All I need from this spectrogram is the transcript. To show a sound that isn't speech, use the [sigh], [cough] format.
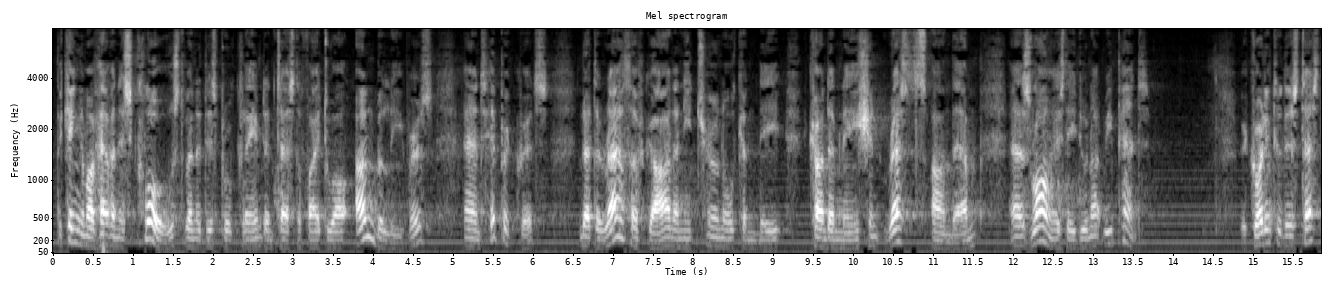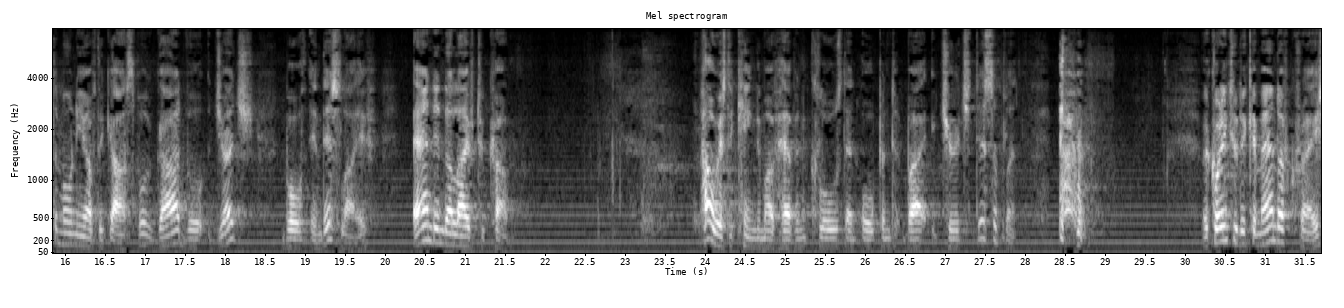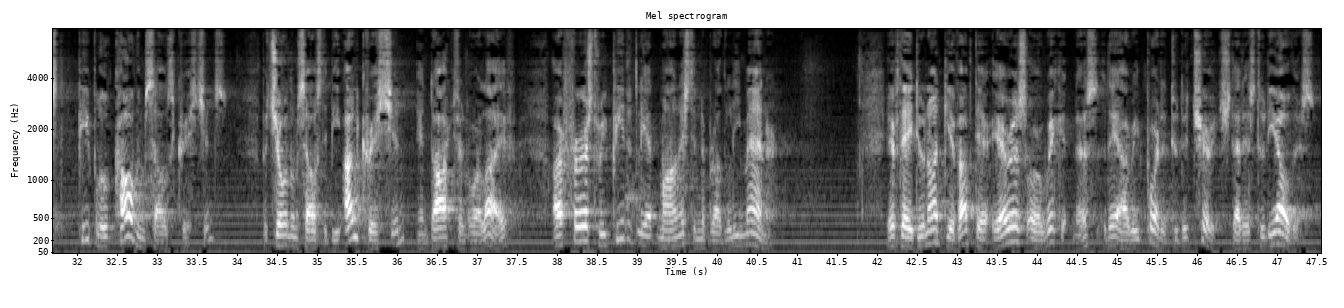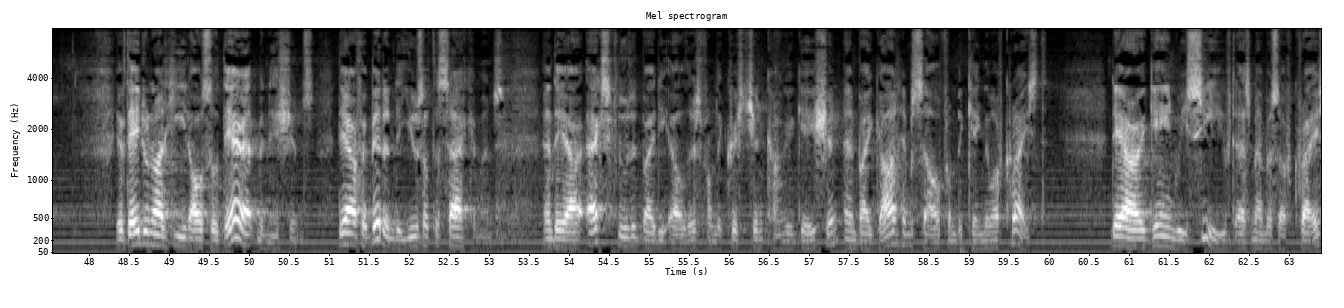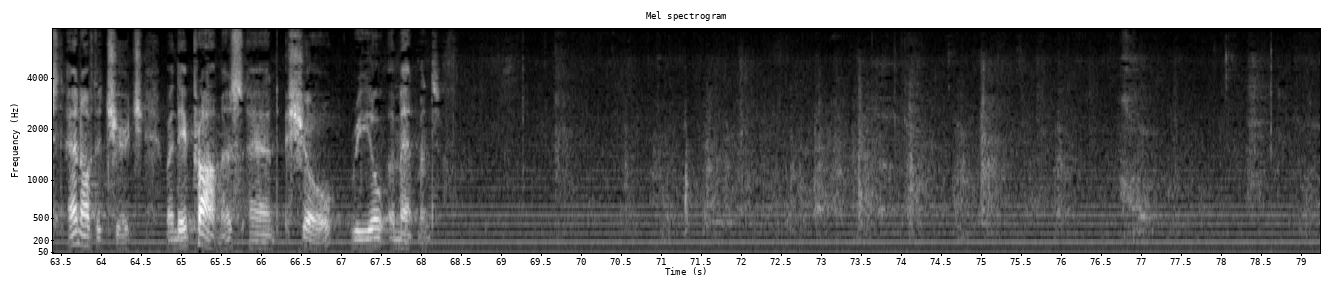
The kingdom of heaven is closed when it is proclaimed and testified to all unbelievers and hypocrites that the wrath of God and eternal condemnation rests on them as long as they do not repent. According to this testimony of the gospel, God will judge both in this life and in the life to come. How is the kingdom of heaven closed and opened by church discipline? [coughs] According to the command of Christ, people who call themselves Christians, but show themselves to be unchristian in doctrine or life, are first repeatedly admonished in a brotherly manner. If they do not give up their errors or wickedness, they are reported to the church, that is, to the elders. If they do not heed also their admonitions, they are forbidden the use of the sacraments, and they are excluded by the elders from the Christian congregation and by God Himself from the kingdom of Christ. They are again received as members of Christ and of the church when they promise and show real amendment.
